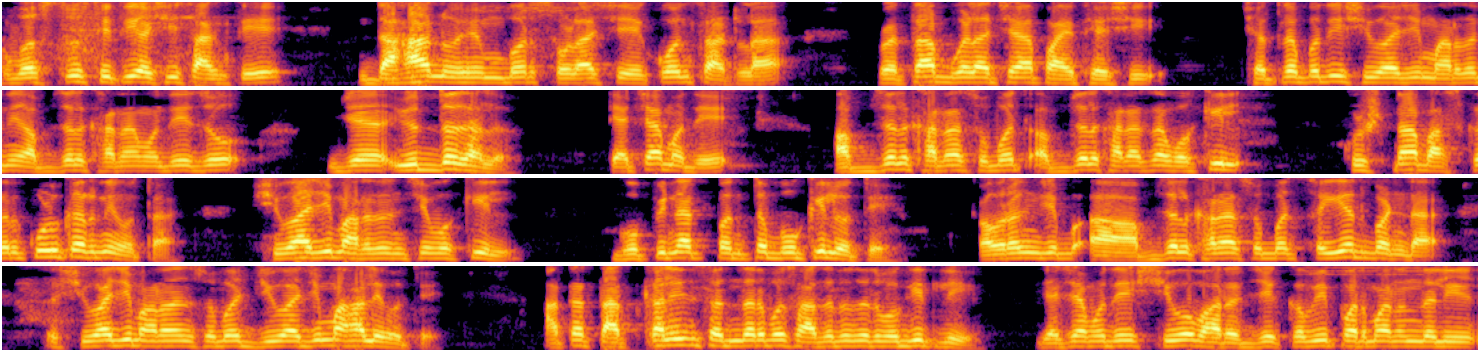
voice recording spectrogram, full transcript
वस्तुस्थिती अशी सांगते दहा नोव्हेंबर सोळाशे एकोणसाठ ला प्रतापगडाच्या पायथ्याशी छत्रपती शिवाजी महाराजांनी अफजल खानामध्ये जो जे युद्ध झालं त्याच्यामध्ये अफजल खानासोबत अफजल खानाचा वकील कृष्णा भास्कर कुलकर्णी होता. शिवाजी महाराजांचे वकील गोपीनाथ पंत बोकील होते. औरंगजेब अफजल खानासोबत सय्यद बंडा तर शिवाजी महाराजांसोबत जिवाजी महाले होते. आता तात्कालीन संदर्भ साधनं जर बघितली ज्याच्यामध्ये शिवभारत जे कवी परमानंद लिह-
